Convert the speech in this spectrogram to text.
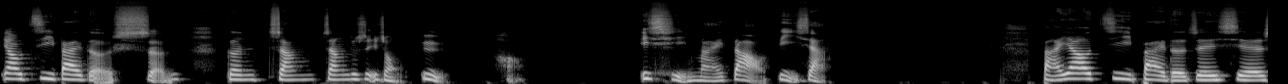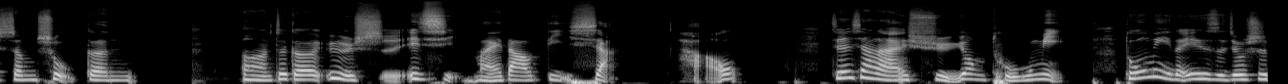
要祭拜的神跟章章就是一种玉，好一起埋到地下。把要祭拜的这些牲畜跟嗯这个玉石一起埋到地下。好，接下来许用土米，土米的意思就是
